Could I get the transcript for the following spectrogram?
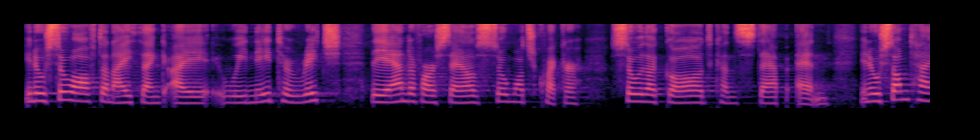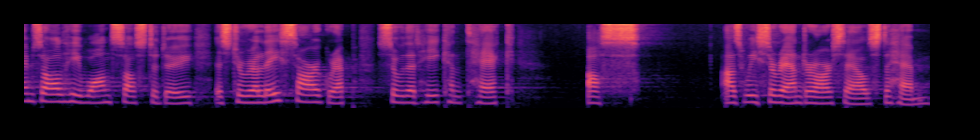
You know, so often I think I, we need to reach the end of ourselves so much quicker so that God can step in. You know, sometimes all He wants us to do is to release our grip so that He can take us as we surrender ourselves to Him.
